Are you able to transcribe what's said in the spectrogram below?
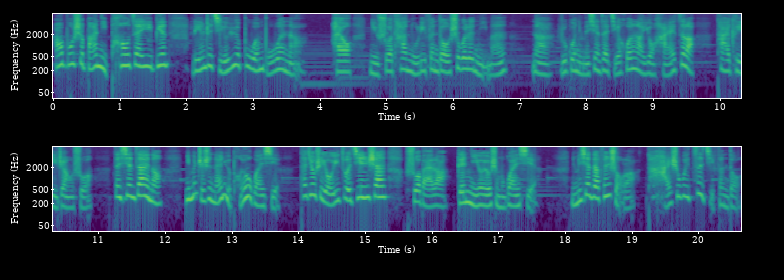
而不是把你抛在一边，连着几个月不闻不问呢？还有，你说他努力奋斗是为了你们，那如果你们现在结婚了，有孩子了，他还可以这样说。但现在呢，你们只是男女朋友关系，他就是有一座金山，说白了，跟你又有什么关系？你们现在分手了，他还是为自己奋斗，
